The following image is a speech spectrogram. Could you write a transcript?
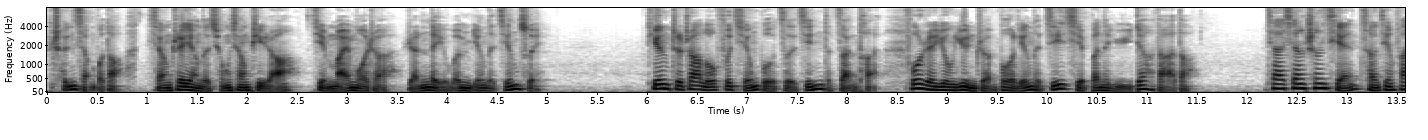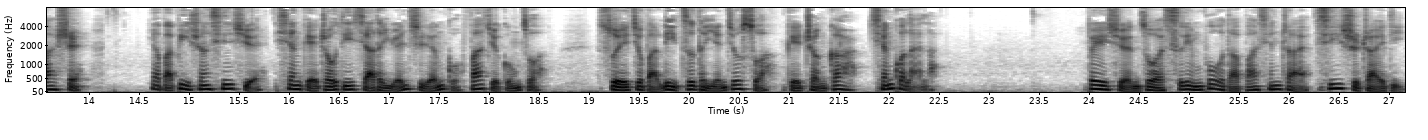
真想不到，像这样的穷乡僻壤，竟埋没着人类文明的精髓。听着扎罗夫情不自禁的赞叹，夫人用运转不灵的机器般的语调答道：“家乡生前曾经发誓，要把毕生心血献给周底下的原始人骨发掘工作，所以就把利兹的研究所给整个儿迁过来了。”被选作司令部的八仙寨西式宅邸，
